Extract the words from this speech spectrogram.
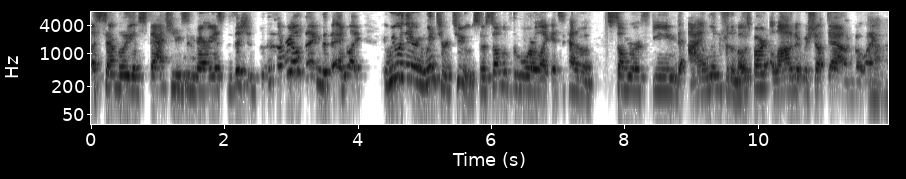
assembly of statues in various positions. But this is a real thing that, and like, we were there in winter too, so some of the more like it's kind of a summer themed island for the most part. A lot of it was shut down, but like uh-huh.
